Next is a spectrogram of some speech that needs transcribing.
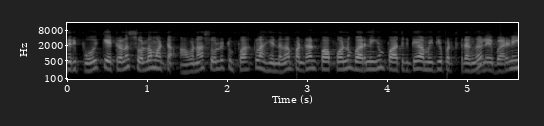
சரி போய் கேட்டாலும் சொல்ல மாட்டான். அவனா சொல்லட்டும் பார்க்கலாம். என்னதான் பண்ணுறான்னு பார்ப்போன்னு பரணியும் பார்த்துக்கிட்டே அமைதியப்படுத்துக்கிறாங்க இல்லை பரணி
